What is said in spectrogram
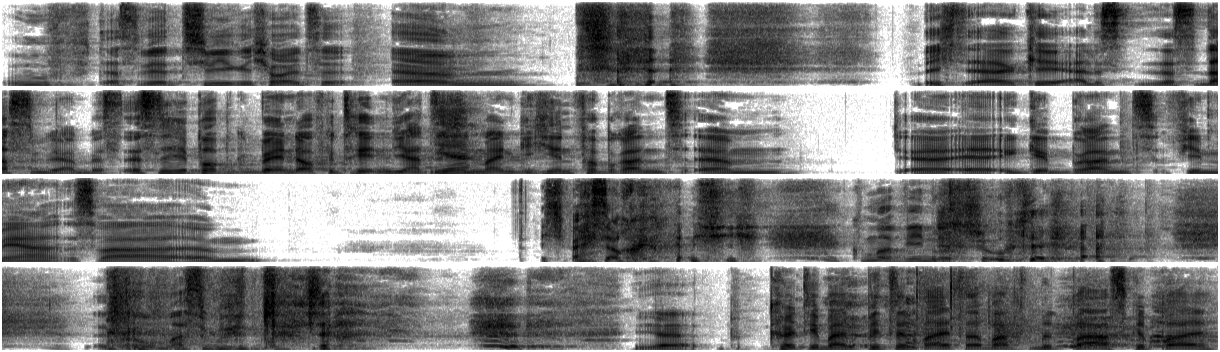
Uff, das wird schwierig heute. Ähm, ich, äh, okay, alles, das lassen wir am besten. Es ist eine Hip-Hop-Band aufgetreten, die hat sich yeah. in mein Gehirn verbrannt, ähm, äh, äh, gebrannt, vielmehr. Es war, ähm, ich weiß auch gar nicht. Guck mal, wie in der Schule gerade. Thomas wird gleich. Ja, könnt ihr mal bitte weitermachen mit Basketball?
